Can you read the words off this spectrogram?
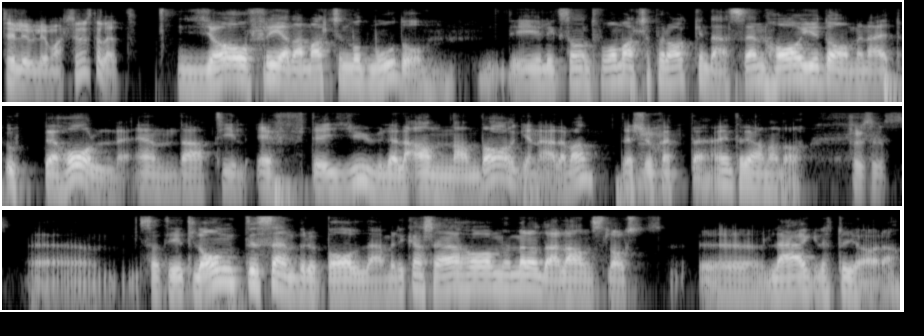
till Luleå-matchen istället. Ja, och fredag-matchen mot Modo. Det är ju liksom två matcher på raken där. Sen har ju damerna ett uppehåll ända till efter jul eller annandagen är det va? Den 26, mm. är inte det annandag? Precis. Ehm, så det är ett långt decemberuppehåll där, men det kanske har med de där landslagslägret att göra.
